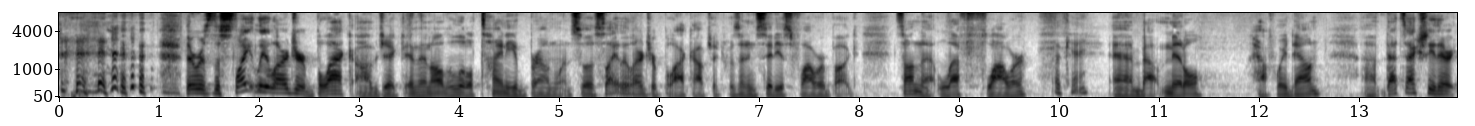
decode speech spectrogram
there was the slightly larger black object and then all the little tiny brown ones. So a slightly larger black object was an insidious flower bug. It's on that left flower. Okay. And about middle, halfway down. Uh, that's actually there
